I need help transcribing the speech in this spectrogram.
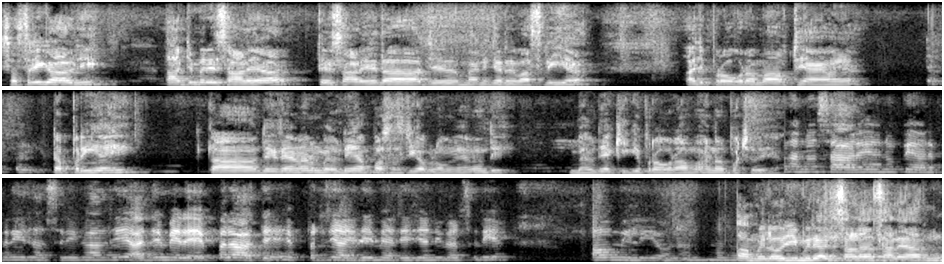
ਸਤਿ ਸ੍ਰੀ ਅਕਾਲ ਜੀ। ਅੱਜ ਮੇਰੇ ਸਾਲਿਆਰ ਤੇ ਸਾਲੇ ਦਾ ਅੱਜ ਮੈਨੇਜਰ ਨਿਵਾਸਰੀ ਆ। ਅੱਜ ਪ੍ਰੋਗਰਾਮ ਆ ਉੱਥੇ ਆਏ ਹੋਏ ਆ। ਟੱਪਰੀਆਂ ਹੀ। ਤਾਂ ਦੇਖਦੇ ਆ ਇਹਨਾਂ ਨੂੰ ਮਿਲਦੇ ਆ ਆਪਾਂ। ਸਤਿ ਸ੍ਰੀ ਅਕਾਲ ਬੁਲਾਉਂਦੇ ਆ ਇਹਨਾਂ ਦੀ। ਮਿਲਦੇ ਆ ਕੀ ਕੀ ਪ੍ਰੋਗਰਾਮ ਆ ਇਹਨਾਂ ਨੂੰ ਪੁੱਛਦੇ ਆ। ਤੁਹਾਨੂੰ ਸਾਰਿਆਂ ਨੂੰ ਪਿਆਰ ਭਰੀ ਸਤਿ ਸ੍ਰੀ ਅਕਾਲ ਜੀ। ਅੱਜ ਮੇਰੇ ਭਰਾ ਤੇ ਭਰਜਾਈ ਦੀ ਮੈਰਿਜ ਐਨੀਵਰਸਰੀ ਹੈ ਆਓ ਮਿਲੀਏ ਉਹਨਾਂ ਨੂੰ ਮਨਾਓ। ਆ ਮਿਲੋ ਜੀ ਮੇਰੇ ਅੱਜ ਸਾਲਿਆ ਸਾਲਿਆਰ ਨੂੰ।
